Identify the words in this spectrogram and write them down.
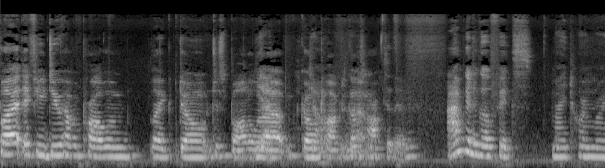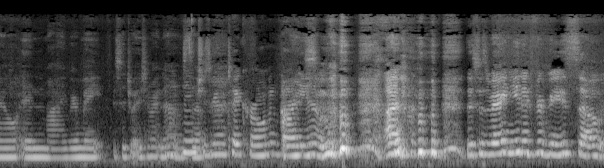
But if you do have a problem, like don't just bottle it Yeah, up. Go talk to go them. talk to them. I'm gonna go fix my turmoil in my roommate situation right now. Mhm, So She's gonna take her own I advice. am. I'm. this is very needed for me. So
